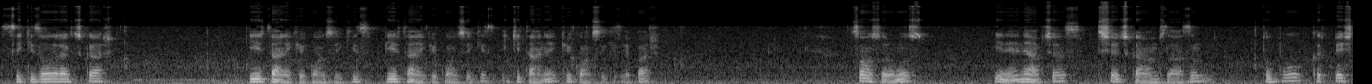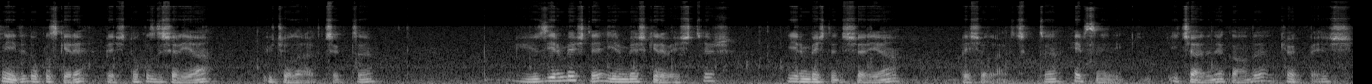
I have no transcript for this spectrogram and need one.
8 olarak çıkar. 1 tane kök 18, 1 tane kök 18, 2 tane kök 18 yapar. Son sorumuz yine ne yapacağız? Dışarı çıkarmamız lazım. Bu 45 neydi? 9 kere 5. 9 dışarıya 3 olarak çıktı. 125 de 25 kere 5'tir. 25 de dışarıya 5 olarak çıktı. Hepsinin içeride ne kaldı? Kök 5.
